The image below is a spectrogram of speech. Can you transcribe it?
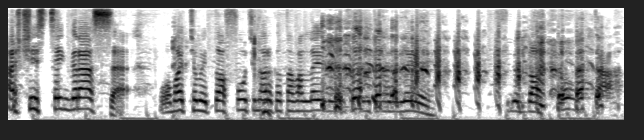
Achei sem graça. O Almighty aumentou a fonte na hora que eu tava lendo, ler. Filho da puta!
